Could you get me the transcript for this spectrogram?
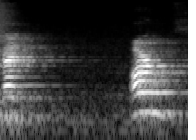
Men. Arms.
